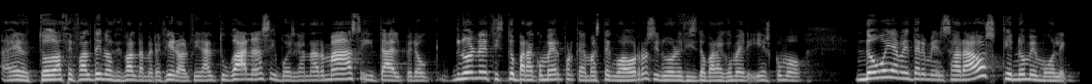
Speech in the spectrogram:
a ver, todo hace falta y no hace falta, me refiero. Al final tú ganas y puedes ganar más y tal, pero no lo necesito para comer porque además tengo ahorros y no lo necesito para comer. Y es como, no voy a meterme en saraos que no me molen.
